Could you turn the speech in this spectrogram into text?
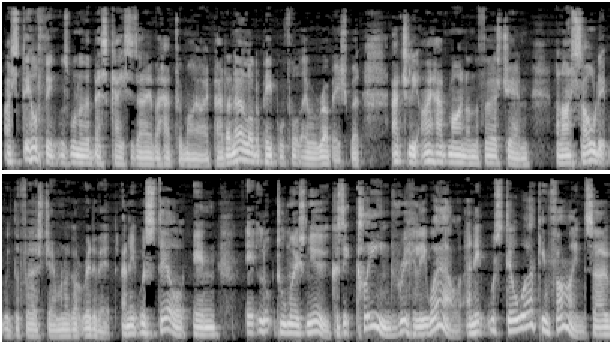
I still think was one of the best cases I ever had for my iPad. I know a lot of people thought they were rubbish, but actually I had mine on the first gen and I sold it with the first gen when I got rid of it. And it was still in, it looked almost new because it cleaned really well and it was still working fine. So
